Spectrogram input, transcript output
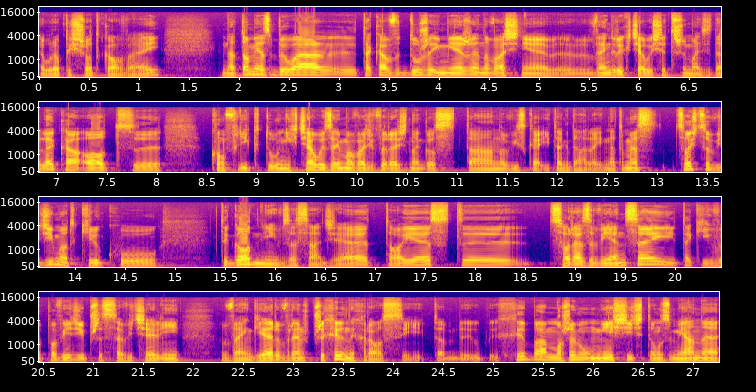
Europy Środkowej. Natomiast była y, taka w dużej mierze, no właśnie, y, Węgry chciały się trzymać z daleka od y, konfliktu, nie chciały zajmować wyraźnego stanowiska i tak dalej. Natomiast coś, co widzimy od kilku tygodni w zasadzie, to jest coraz więcej takich wypowiedzi przedstawicieli Węgier, wręcz przychylnych Rosji. To chyba możemy umieścić tą zmianę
